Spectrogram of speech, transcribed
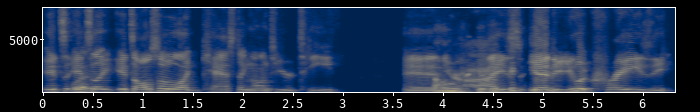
It's it's like it's also like casting onto your teeth and Oh, your really? eyes. Yeah, dude, you look crazy.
